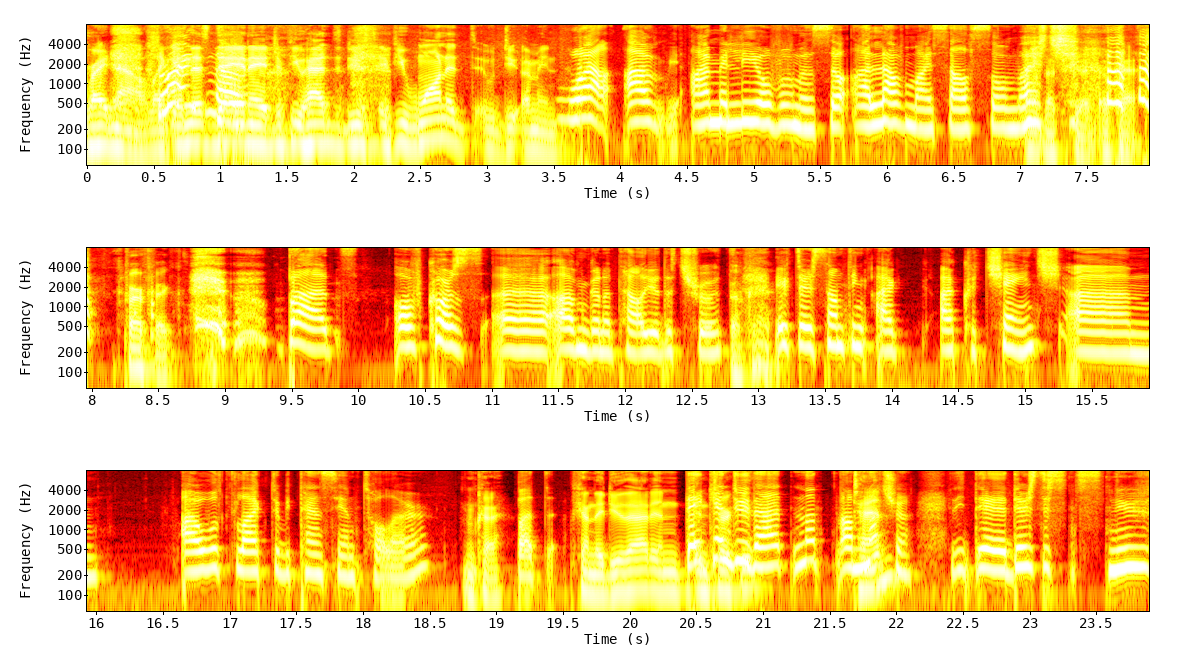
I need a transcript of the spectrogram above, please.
right now, like in this now. day and age, if you had to do, if you wanted to do, I mean, oh, Well, I'm I'm a Leo woman, so I love myself so much. that's good. Okay, perfect. but of course, uh, I'm gonna tell you the truth. Okay. If there's something I I could change, um, I would like to be 10 cm taller. Okay. But Can they do that in? they in can Turkey? do that. Not I'm 10? not sure. There's this new.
